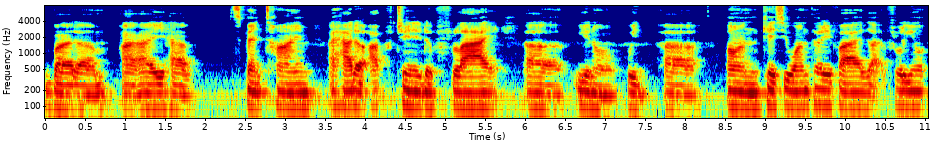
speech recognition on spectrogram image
but um, I, I have spent time. I had an opportunity to fly. Uh, you know, with uh, on KC one thirty five. I flew.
